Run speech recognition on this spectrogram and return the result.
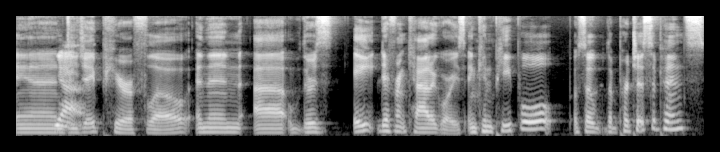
and Yeah. DJ Pureflow, and then uh, there's eight different categories. And can people? So the participants.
